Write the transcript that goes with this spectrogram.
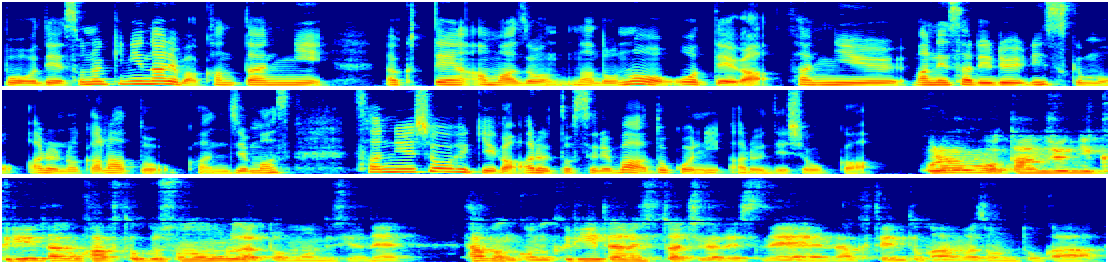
方で、その気になれば簡単に楽天、アマゾンなどの大手が参入、真似されるリスクもあるのかなと感じます。参入障壁があるとすればどこにあるでしょうか？これはもう単純にクリエイターの獲得そのものだと思うんですよね。多分このクリエイターの人たちがですね、楽天とかアマゾンとか、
